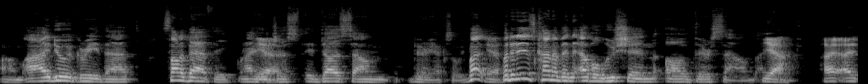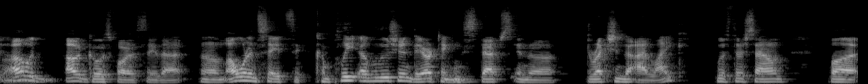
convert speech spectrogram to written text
um, I, I do agree that it's not a bad thing, right? Yeah. It just, it does sound very EXO-y. But, Yeah. but it is kind of an evolution of their sound, I Yeah. think. I, I, I Um, would I would go as far as say that. Um, I wouldn't say it's a complete evolution. They are taking Mm. steps in a direction that I like with their sound, but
